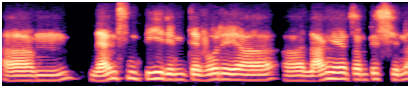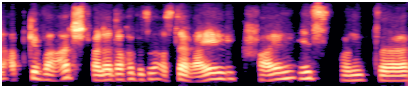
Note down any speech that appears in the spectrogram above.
ähm, Lansonby, dem, der wurde ja äh, lange so ein bisschen abgewatscht, weil er doch ein bisschen aus der Reihe gefallen ist und äh,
